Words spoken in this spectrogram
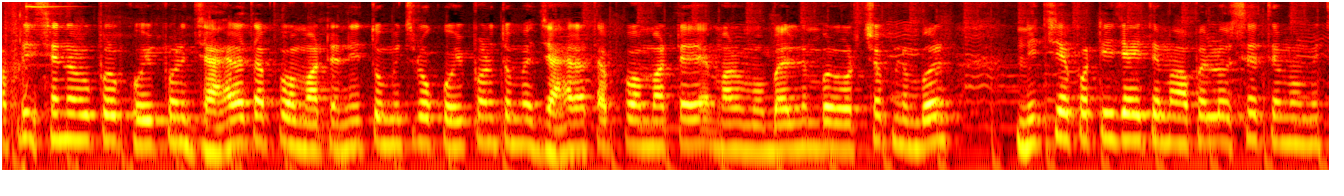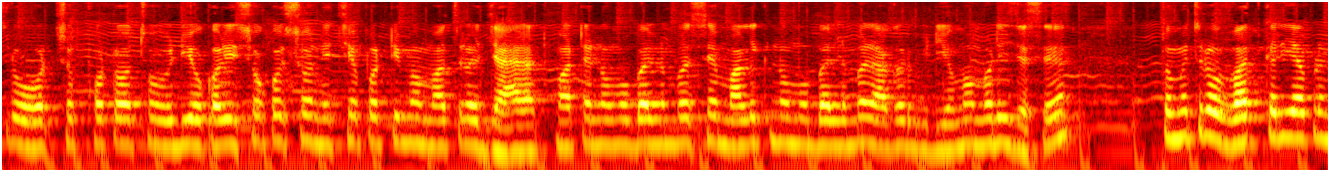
આપણી ચેનલ ઉપર કોઈ પણ જાહેરાત આપવા માટે નહીં તો મિત્રો, કોઈ પણ તમે જાહેરાત આપવા માટે મારો મોબાઈલ નંબર વોટ્સઅપ નંબર નીચે પટ્ટી જાય તેમાં આપેલો છે. તેમાં મિત્રો વોટ્સઅપ ફોટો અથવા વીડિયો કરી શકો છો. નીચે પટ્ટીમાં માત્ર જાહેરાત માટેનો મોબાઈલ નંબર છે. માલિકનો મોબાઈલ નંબર આગળ વિડીયોમાં મળી જશે. તો મિત્રો, વાત કરીએ આપણે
